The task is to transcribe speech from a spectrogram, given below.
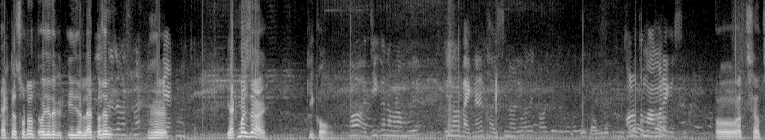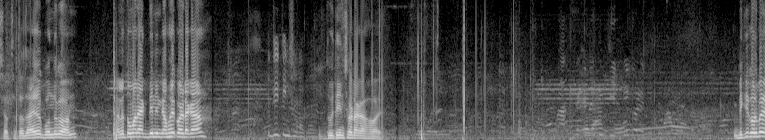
একটা ছোট ওই যে এই যে ল্যাক্টোজেন হ্যাঁ। এক মাস যায়। এক মাস যায়? কি কও? হ্যাঁ ও আচ্ছা আচ্ছা আচ্ছা আচ্ছা, যাই হোক বন্ধুগণ তাহলে তোমার একদিন ইনকাম হয় কয় টাকা। দুই তিনশো টাকা হয়। বিক্রি করবে?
